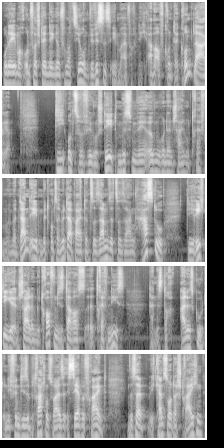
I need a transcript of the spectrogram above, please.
oder eben auch unvollständige Informationen. Wir wissen es eben einfach nicht. Aber aufgrund der Grundlage, die uns zur Verfügung steht, müssen wir irgendwo eine Entscheidung treffen. Wenn wir dann eben mit unseren Mitarbeitern zusammensitzen und sagen, hast du die richtige Entscheidung getroffen, die es daraus äh, treffen ließ, dann ist doch alles gut. Und ich finde, diese Betrachtungsweise ist sehr befreiend. Und deshalb, ich kann es nur unterstreichen,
